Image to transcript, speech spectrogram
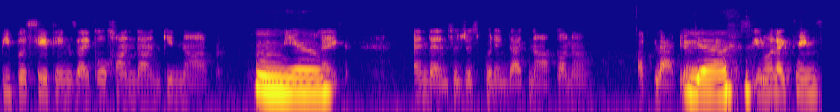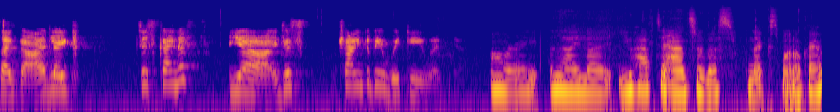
people say things like oh khandan ki naak Hmm, you know yeah. like and then so just putting that naak on a a platter Yeah. you know like things like that like just kind of yeah just trying to be witty with yeah. All right, Lila, you have to answer this next one, okay?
